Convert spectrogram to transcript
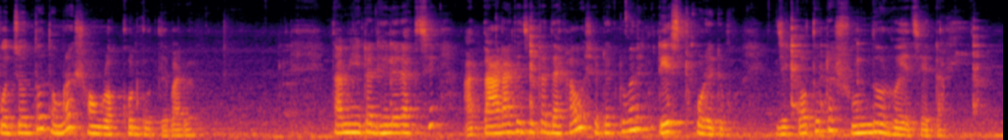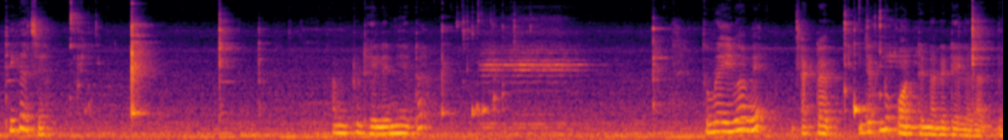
পর্যন্ত তোমরা সংরক্ষণ করতে পারবে। তা আমি এটা ঢেলে রাখছি। আর তার আগে যেটা দেখাবো, সেটা একটুখানি টেস্ট করে দেবো যে কতটা সুন্দর হয়েছে এটা। ঠিক আছে? আমি একটু ঢেলে নিই এটা। তোমরা এইভাবে একটা যে কোনো কন্টেনারে ঢেলে রাখবে।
